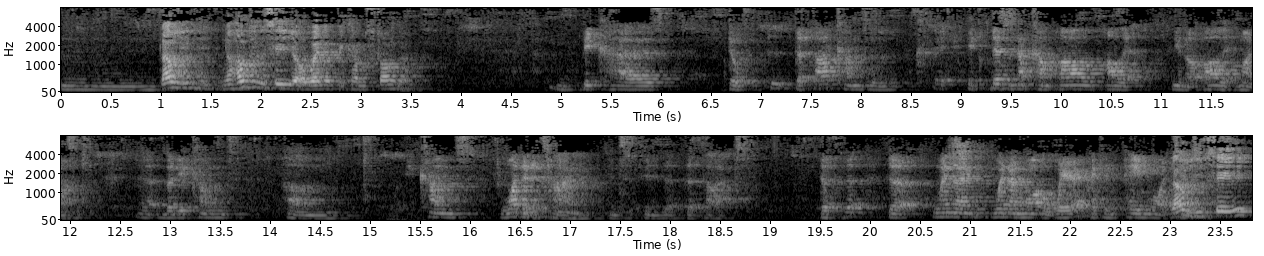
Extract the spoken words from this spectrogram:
Mm, Now, you, now how do you see your awareness become stronger? because the, the thought comes, it, it does not come all, all at, you know, all at once, uh, but it comes, um, it comes one at a time in, in the, the thoughts. The, the, the, when I when I'm more aware, I can pay more Attention. Now you see,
